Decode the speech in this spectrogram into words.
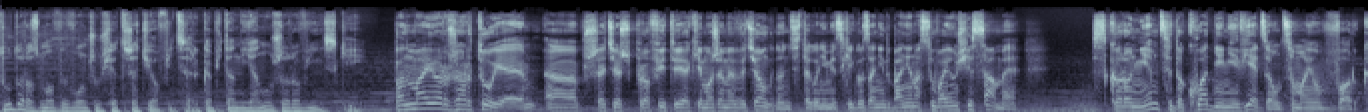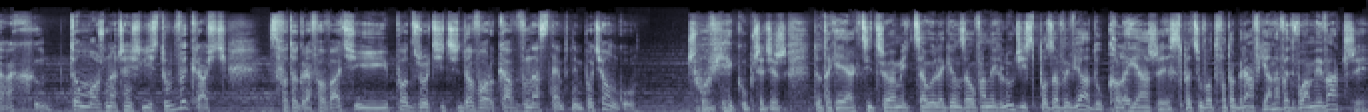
Tu do rozmowy włączył się trzeci oficer, kapitan Janusz Rowiński. Pan major żartuje, a przecież profity, jakie możemy wyciągnąć z tego niemieckiego zaniedbania, nasuwają się same. Skoro Niemcy dokładnie nie wiedzą, co mają w workach, to można część listów wykraść, sfotografować i podrzucić do worka w następnym pociągu. Człowieku, przecież do takiej akcji trzeba mieć cały legion zaufanych ludzi spoza wywiadu, kolejarzy, speców od fotografii, a nawet włamywaczy.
